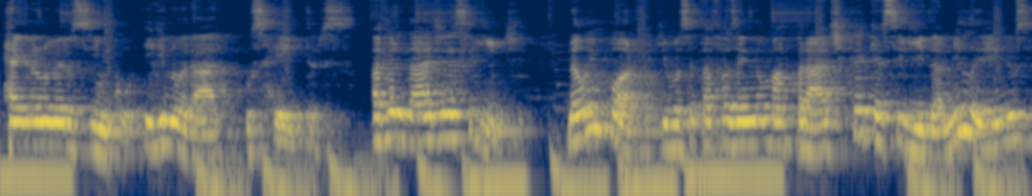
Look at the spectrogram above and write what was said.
Regra número 5: ignorar os haters. A verdade é a seguinte. Não importa que você está fazendo uma prática que é seguida há milênios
